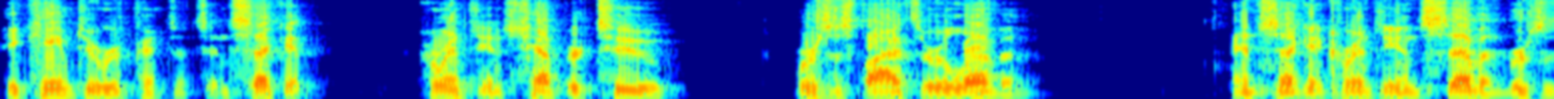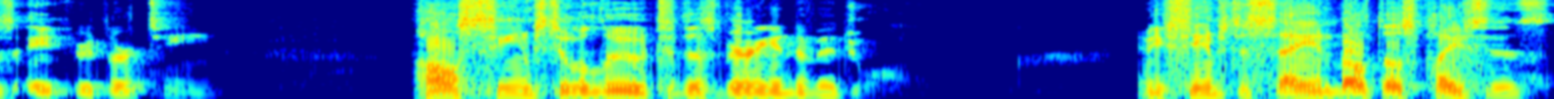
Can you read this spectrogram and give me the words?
He came to repentance. In 2 Corinthians chapter 2, verses 5 through 11, and 2 Corinthians 7, verses 8 through 13, Paul seems to allude to this very individual. And he seems to say in both those places,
